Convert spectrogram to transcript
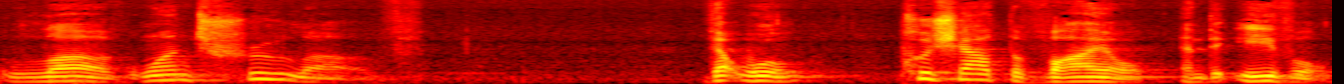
love, one true love that will push out the vile and the evil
